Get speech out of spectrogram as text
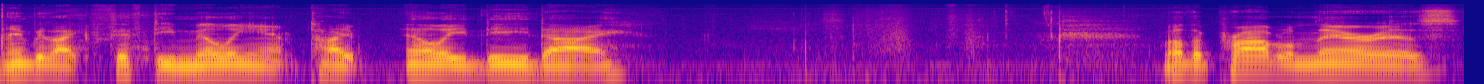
Maybe like 50 milliamp type LED die. Well, the problem there is,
